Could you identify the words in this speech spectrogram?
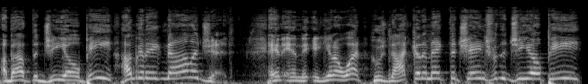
about the GOP, I'm going to acknowledge it. And and you know what? Who's not going to make the change for the GOP?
